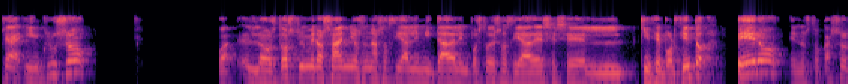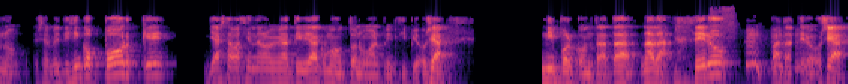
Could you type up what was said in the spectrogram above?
O sea, incluso los dos primeros años de una sociedad limitada, el impuesto de sociedades es el 15%, pero en nuestro caso no, es el 25% porque ya estaba haciendo la misma actividad como autónomo al principio. O sea, ni por contratar, nada, cero patatero. O sea,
